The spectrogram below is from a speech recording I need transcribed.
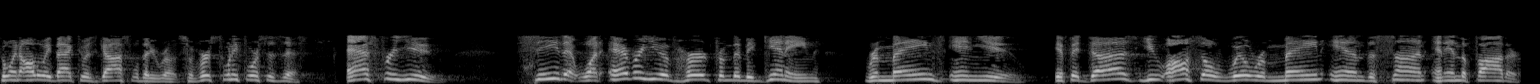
going all the way back to his gospel that he wrote. So verse 24 says this, As for you, see that whatever you have heard from the beginning remains in you. If it does, you also will remain in the Son and in the Father.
